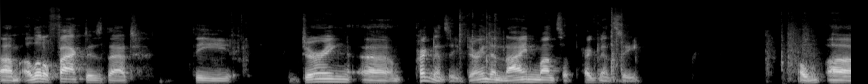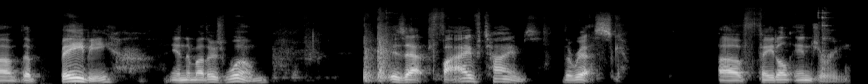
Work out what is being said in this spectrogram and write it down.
Um, a little fact is that the during uh, pregnancy, during the nine months of pregnancy, uh, the baby in the mother's womb is at five times the risk of fatal injury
